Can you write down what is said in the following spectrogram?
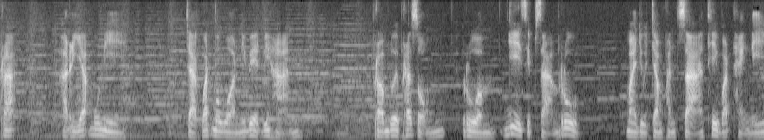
พระอริยมุนี จากวัดบวรนิเวศวิหาร พร้อมด้วยพระสงฆ์รวม 23 รูป มาอยู่จำพรรษาที่วัดแห่งนี้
